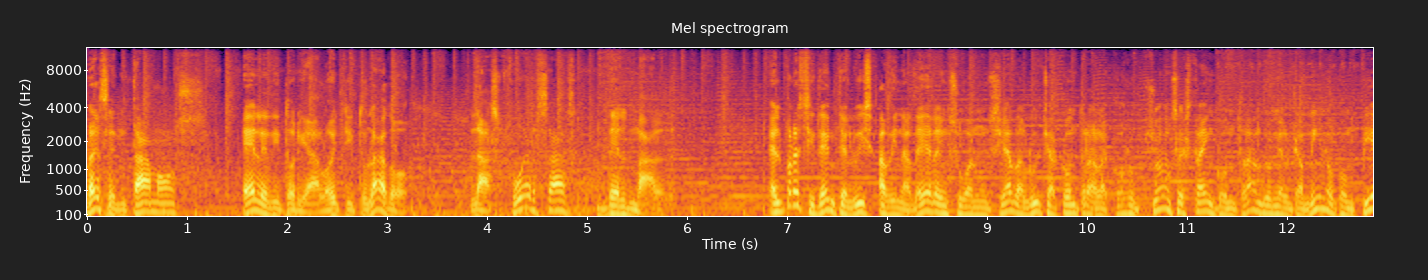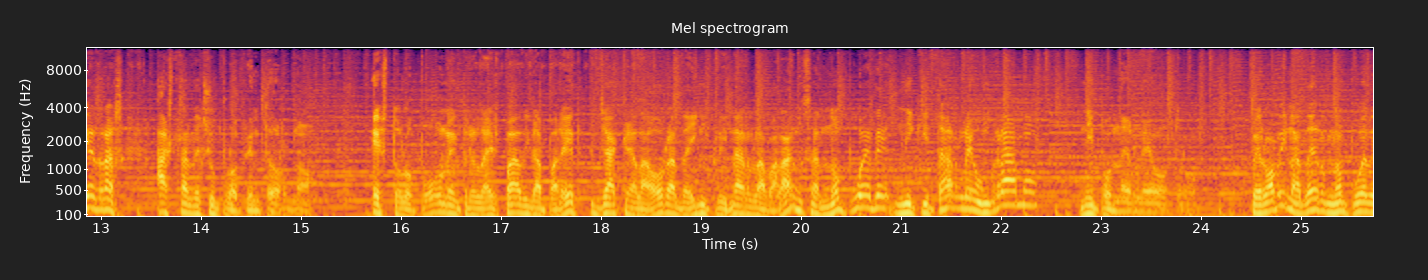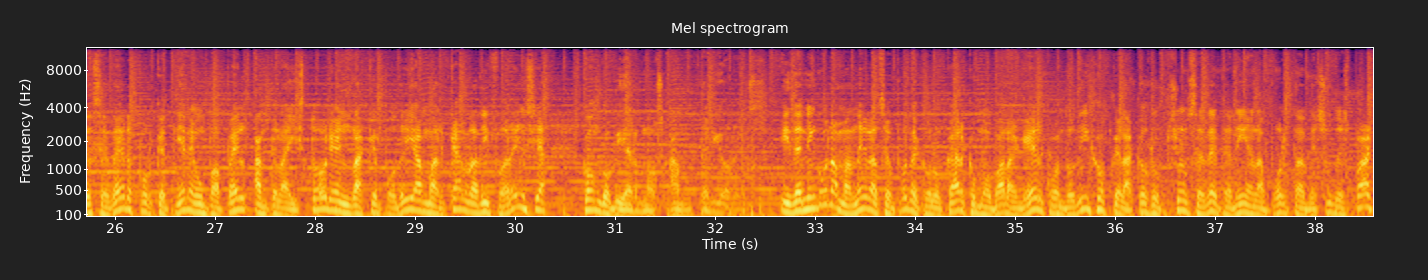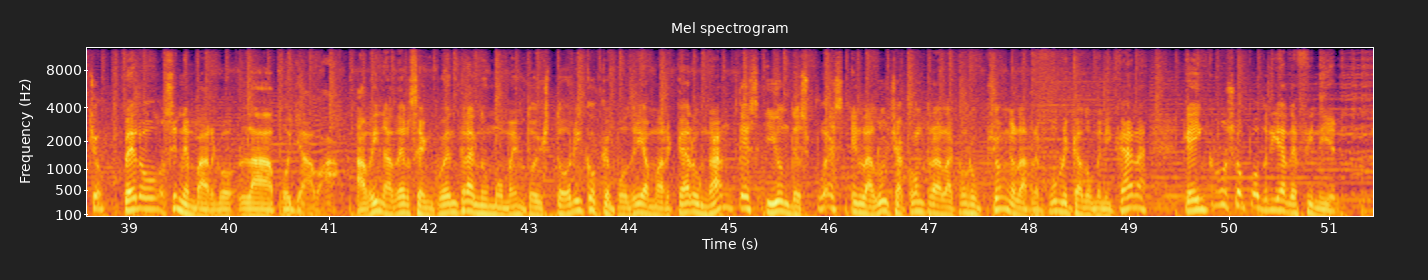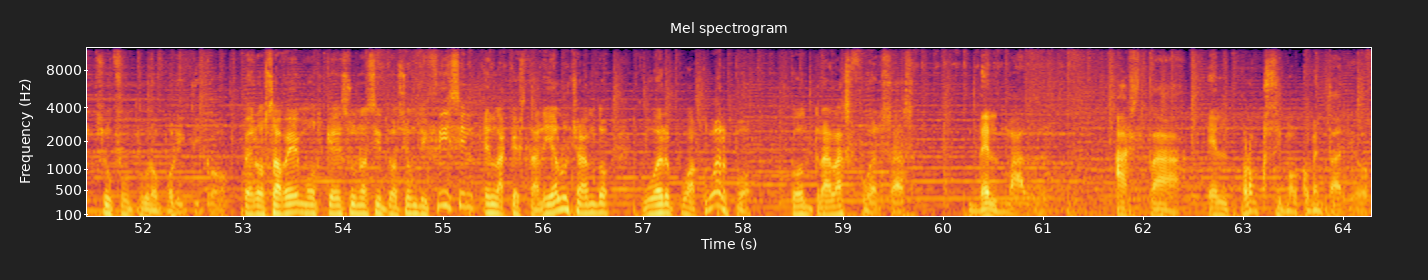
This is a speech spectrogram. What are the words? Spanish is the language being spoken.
presentamos el editorial hoy titulado Las Fuerzas del Mal. El presidente Luis Abinader en su anunciada lucha contra la corrupción se está encontrando en el camino con piedras hasta de su propio entorno. Esto lo pone entre la espada y la pared ya que a la hora de inclinar la balanza no puede ni quitarle un gramo ni ponerle otro. Pero Abinader no puede ceder porque tiene un papel ante la historia en la que podría marcar la diferencia con gobiernos anteriores. Y de ninguna manera se puede colocar como Balaguer cuando dijo que la corrupción se detenía en la puerta de su despacho, pero sin embargo la apoyaba. Abinader se encuentra en un momento histórico que podría marcar un antes y un después en la lucha contra la corrupción en la República Dominicana que incluso podría definir su futuro político. Pero sabemos que es una situación difícil en la que estaría luchando cuerpo a cuerpo contra las fuerzas del mal. Hasta el próximo comentario.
